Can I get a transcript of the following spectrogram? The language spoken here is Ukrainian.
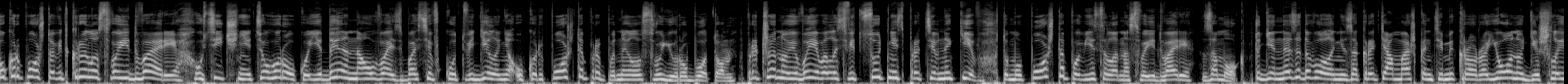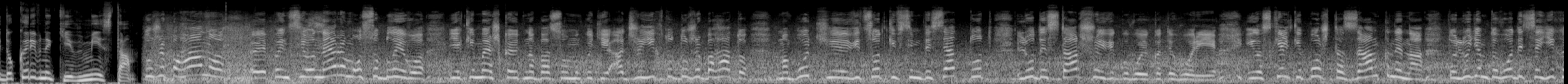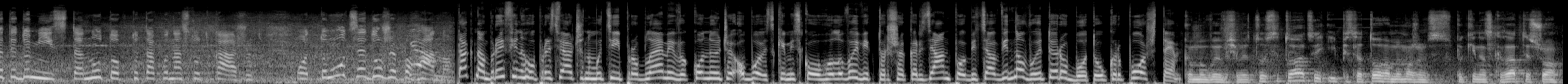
Укрпошта відкрила свої двері. У січні цього року єдине на увесь Басівкут відділення Укрпошти припинило свою роботу. Причиною виявилась відсутність працівників, тому пошта повісила на свої двері замок. Тоді незадоволені закриттям мешканці мікрорайону дійшли й до керівників міста. Дуже погано е, пенсіонерам, особливо які мешкають на басовому коті, адже їх тут дуже багато. Мабуть, е, відсотків 70 тут люди старшої вікової категорії. І оскільки пошта замкнена, то людям доводиться їхати до міста. Ну тобто, так у нас тут кажуть. От тому це дуже погано. Так на брифінгу, присвяченому цій проблемі, виконуючи обов'язки міського голови Віктор Шакерзян пообіцяв відновити роботу Укрпошти. Ми вивчили цю ситуацію, і після того ми можемо спокійно сказати, що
